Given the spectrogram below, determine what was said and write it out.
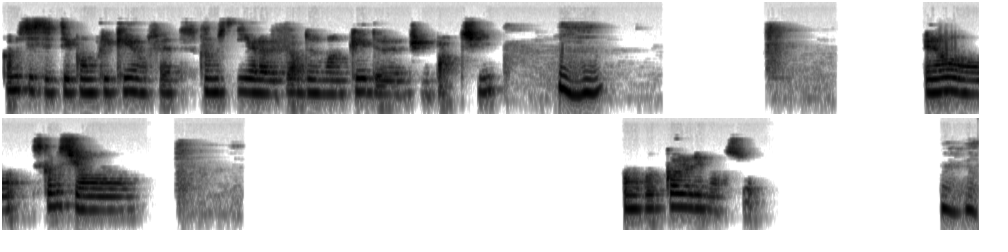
Comme si c'était compliqué, en fait. Comme si elle avait peur de manquer de- d'une partie. Mhm. Et là, on- c'est comme si on, on recolle les morceaux. Mhm.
